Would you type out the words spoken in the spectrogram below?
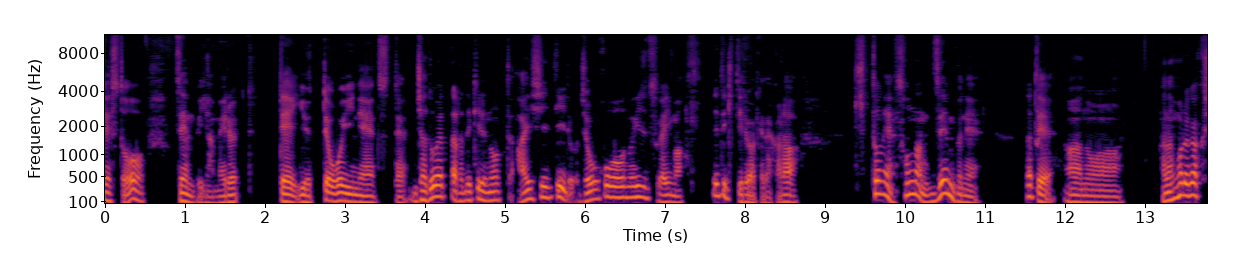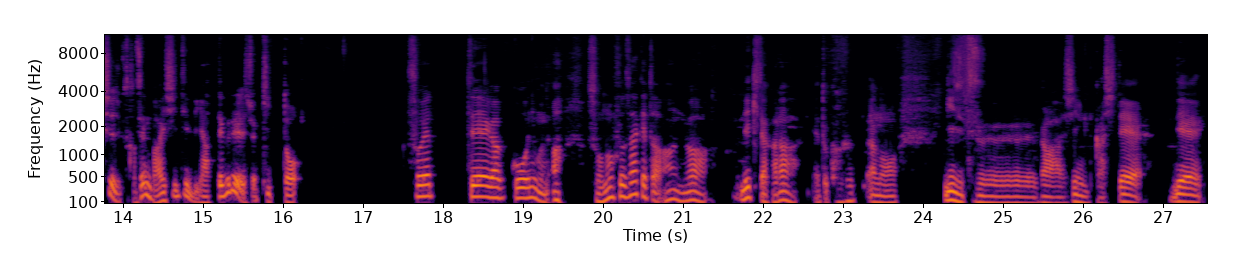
テストを全部やめる。って言って多いね、つって。じゃあどうやったらできるのって ICT とか情報の技術が今出てきてるわけだから、きっとね、そんなん全部ね、だって、あのー、花丸学習塾とか全部 ICT でやってくれるでしょ、きっと。そうやって学校にもね、あ、そのふざけた案ができたから、えっと、あの、技術が進化して、で、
